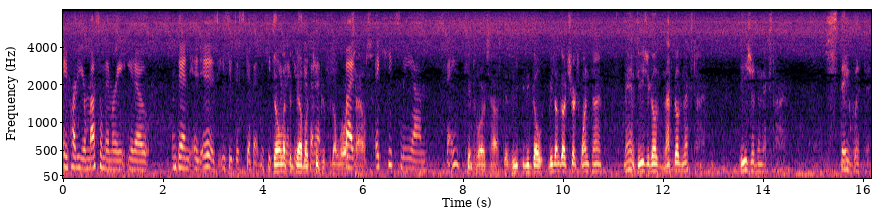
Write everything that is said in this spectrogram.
any part of your muscle memory, you know, then it is easy to skip it and keep. Don't let the devil keep it. you from the Lord's But house. It keeps me um, sane. Keep the Lord's house. Because if we go, we don't go to church one time, man, it's easier to go not to go the next time. Easier the next time. Stay with it.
